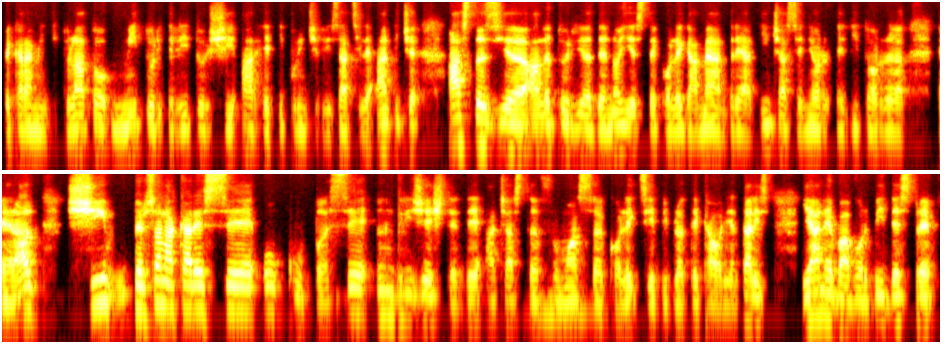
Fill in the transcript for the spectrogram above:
pe care am intitulat-o Mituri, rituri și arhetipuri în civilizațiile antice. Astăzi uh, alături de noi este colega mea Andreea Tincea, senior editor Herald și persoana care se ocupă, se îngrijește de această frumoasă colecție Biblioteca Orientalis. Ea ne va vorbi despre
